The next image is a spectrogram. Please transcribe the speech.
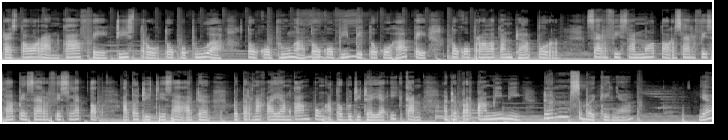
restoran, kafe, distro, toko buah, toko bunga, toko bibit, toko HP, toko peralatan dapur, servisan motor, servis HP, servis laptop, atau di desa ada beternak ayam kampung atau budidaya ikan, ada pertamini dan sebagainya. Ya,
